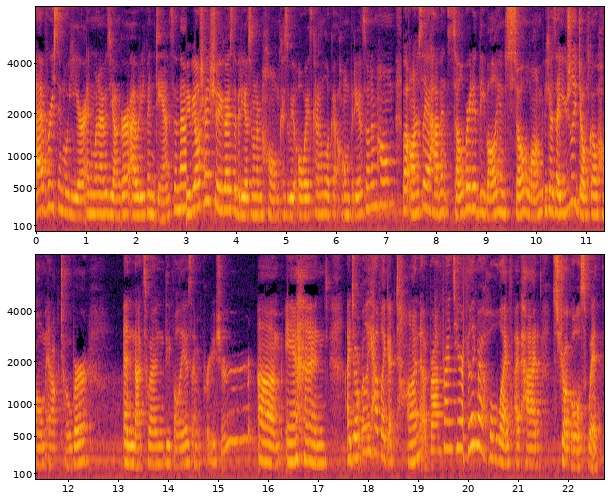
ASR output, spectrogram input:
every single year and when I was younger I would even dance in them. Maybe I'll try to show you guys the videos when I'm home because we always kind of look at home videos when I'm home but honestly I haven't celebrated Diwali in so long because I usually don't go home in October and that's when Diwali is I'm pretty sure um, and I don't really have like a ton of brown friends here. I feel like my whole life I've had struggles with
